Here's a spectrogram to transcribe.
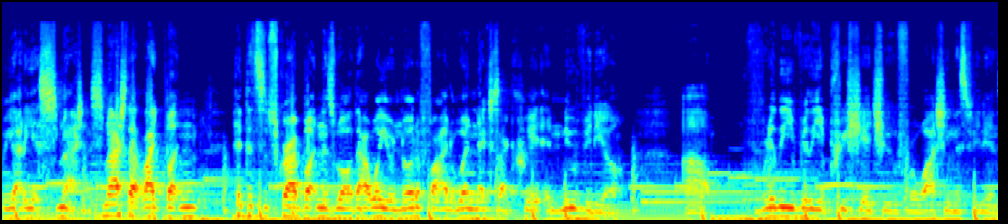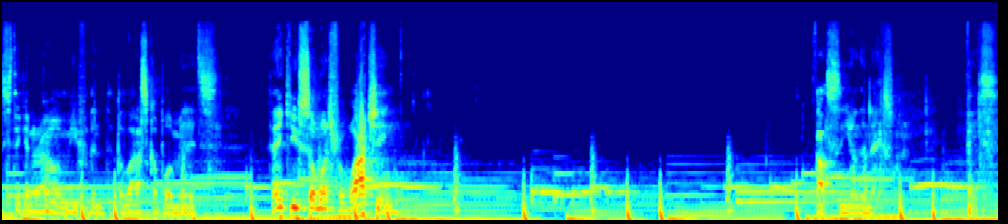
We gotta get smashing. Smash that like button, hit the subscribe button as well. That way you're notified when next I create a new video. Uh, really, really appreciate you for watching this video and sticking around with me for the, the last couple of minutes. Thank you so much for watching. I'll see you on the next one. Peace.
